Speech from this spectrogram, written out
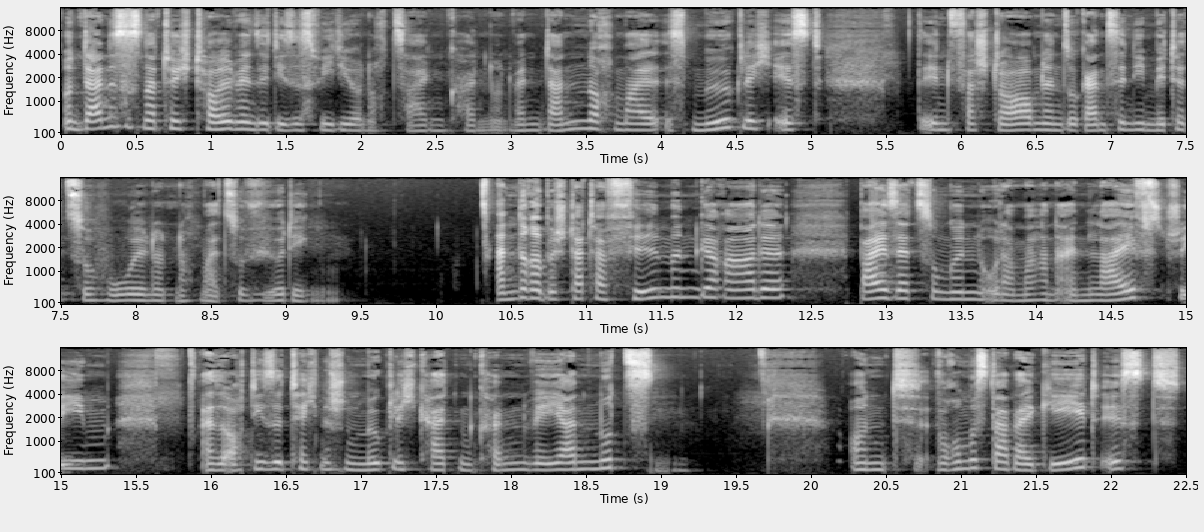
Und dann ist es natürlich toll, wenn Sie dieses Video noch zeigen können und wenn dann nochmal es möglich ist, den Verstorbenen so ganz in die Mitte zu holen und nochmal zu würdigen. Andere Bestatter filmen gerade Beisetzungen oder machen einen Livestream. Also auch diese technischen Möglichkeiten können wir ja nutzen. Und worum es dabei geht, ist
